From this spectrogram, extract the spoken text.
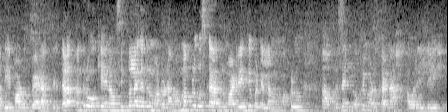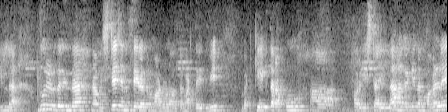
ಅದೇನು ಮಾಡೋದು ಬೇಡ ಅಂತಿರ್ತಾಳೆ. ಅಂದರೂ ಓಕೆ ನಾವು ಸಿಂಪಲ್ಲಾಗಿ ಆದರೂ ಮಾಡೋಣ ಮೊಮ್ಮಕ್ಕಳಿಗೋಸ್ಕರ ಆದರೂ ಮಾಡಿರಿ ಅಂದ್ವಿ ಬಟ್ ಎಲ್ಲ ಮೊಮ್ಮಕ್ಕಳು ಪ್ರೆಸೆಂಟ್ ನೌಕರಿ ಮಾಡೋ ಕಾರಣ ಅವರಲ್ಲಿ ಇಲ್ಲ. ದೂರ ಇರೋದರಿಂದ ನಾವು ಇಷ್ಟೇ ಜನ ಸೇರಾದರೂ ಮಾಡೋಣ ಅಂತ ಮಾಡ್ತಾಯಿದ್ವಿ ಬಟ್ ಕೇಕ್ ತರಕ್ಕೂ ಅವ್ರಿಗೆ ಇಷ್ಟ ಇಲ್ಲ. ಹಾಗಾಗಿ ನನ್ನ ಮಗಳನ್ನೇ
